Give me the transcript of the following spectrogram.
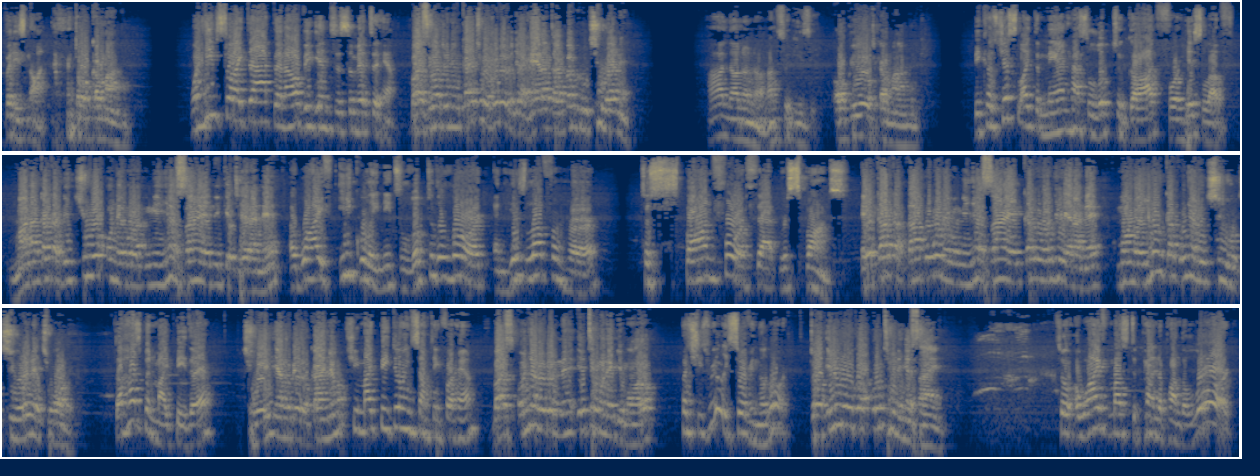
but he's not. when he's like that, then I'll begin to submit to him. bas wacho ni ka chuo obedo jahera to an babiro chiwane Ah, no, no, no, not so easy. Because just like the man has to look to God for his love, a wife equally needs to look to the Lord and his love for her to spawn forth that response. The husband might be there, she might be doing something for him, but she's really serving the Lord. So a wife must depend upon the Lord.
